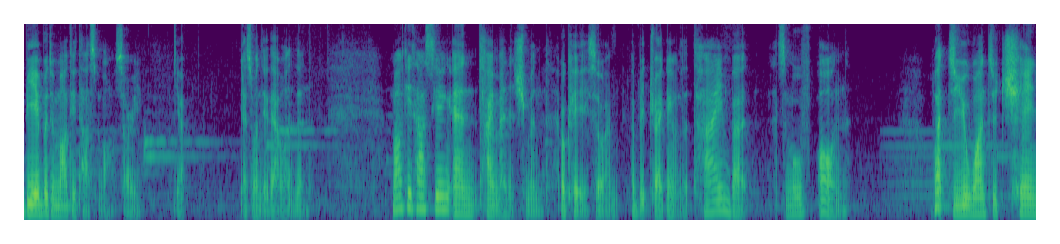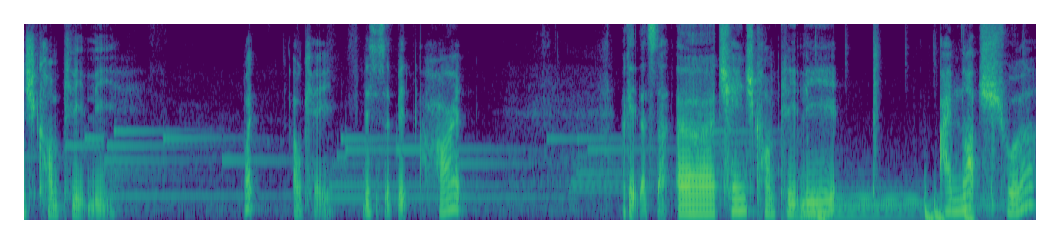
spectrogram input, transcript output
be able to multitask more, sorry. That's one thing that I want to learn. Multitasking and time management. Okay, so I'm a bit dragging on the time, but let's move on. What do you want to change completely? What? Okay, this is a bit hard. Okay, let's start. Uh, change completely. I'm not sure.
